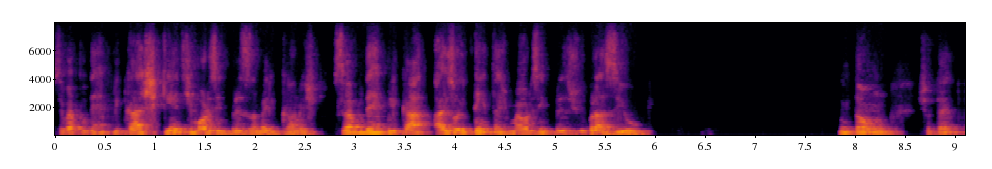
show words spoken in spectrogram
Você vai poder replicar as 500 maiores empresas americanas. Você vai poder replicar as 80 maiores empresas do Brasil. Então, deixa eu até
